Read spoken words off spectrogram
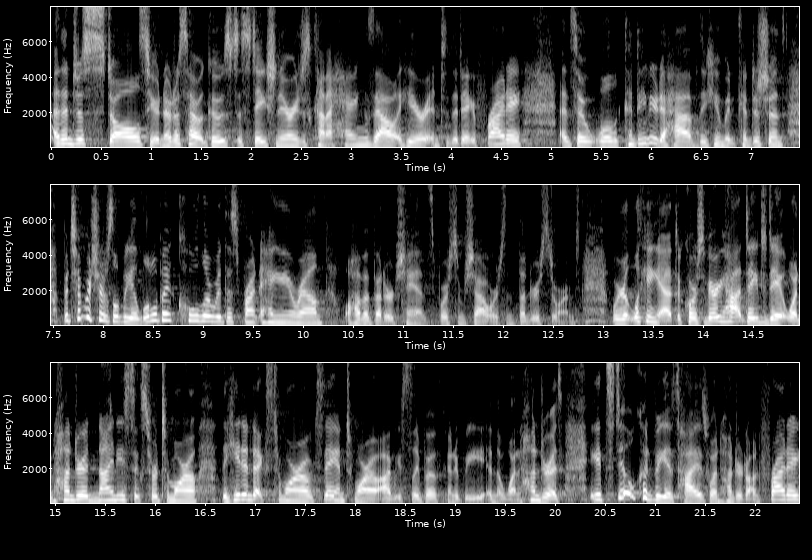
and then just stalls here. Notice how it goes to stationary, just kind of hangs out here into the day Friday. And so we'll continue to have the humid conditions, but temperatures will be a little bit cooler with this front hanging around. We'll have a better chance for some showers and thunderstorms. We're looking at, of course, very hot day today at 100, 96 for tomorrow. The heat index tomorrow, today and tomorrow, obviously both going to be in the 100s. It still could be as high as 100 on Friday,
